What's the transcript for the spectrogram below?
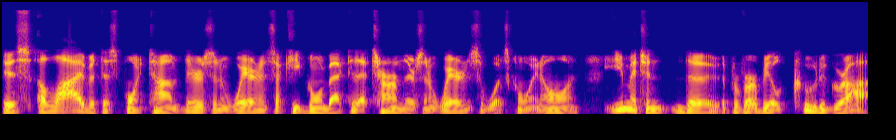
is alive at this point in time. There's an awareness. I keep going back to that term. There's an awareness of what's going on. You mentioned the, proverbial coup de grace,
